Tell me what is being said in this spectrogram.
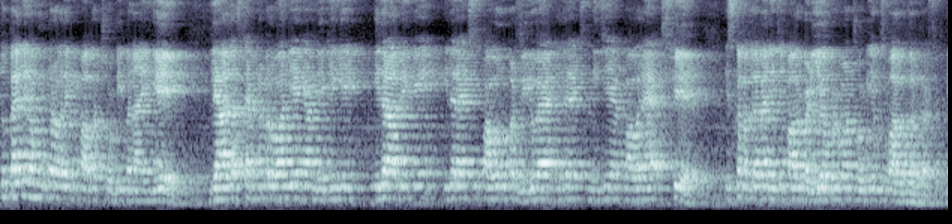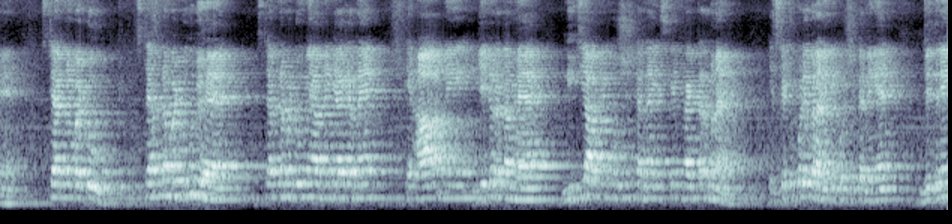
तो पहले हम ऊपर वाले की पावर छोटी बनाएँगे। लिहाजा स्टेप नंबर वन ये हम देखेंगे, इधर आप देखें, इधर x की पावर ऊपर ज़ीरो है, इधर x नीचे है पावर है स्क्वायर इसका मतलब है नीचे पावर बड़ी है, ऊपर पावर छोटी हम सवाल को हल कर सकते हैं। Step number two step number two जो है स्टेप नंबर टू में आपने क्या करना है कि आपने ये जो रकम है, नीचे आपने कोशिश करना है इसके फैक्टर बनाए। इसके टुकड़े बनाने की कोशिश करनी है। जितने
